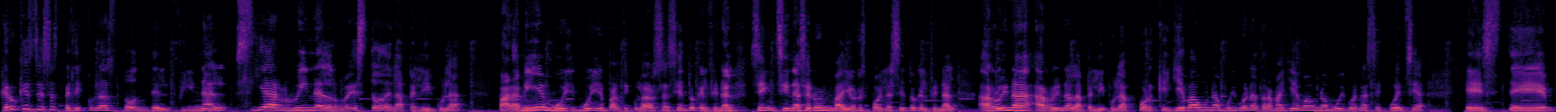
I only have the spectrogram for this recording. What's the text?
Creo que es de esas películas donde el final sí arruina el resto de la película. Para mí, muy, muy en particular, o sea, siento que el final, sin, sin hacer un mayor spoiler, siento que el final arruina, arruina la película porque lleva una muy buena trama, lleva una muy buena secuencia. Este,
